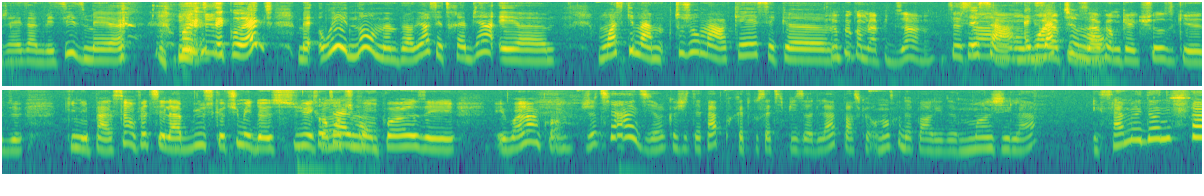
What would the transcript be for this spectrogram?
j'allais dire une bêtise, mais c'est correct. Mais oui, non, un burger c'est très bien. Et moi, ce qui m'a toujours marqué, c'est que. C'est un peu comme la pizza. Hein. C'est ça, ça, on exactement. voit la pizza comme quelque chose qui est de qui n'est pas assez. En fait, c'est la buse que tu mets dessus et comment tu composes et, et voilà quoi. Je tiens à dire que j'étais pas prête pour cet épisode-là parce qu'on est en train de parler de manger là et ça me donne faim.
